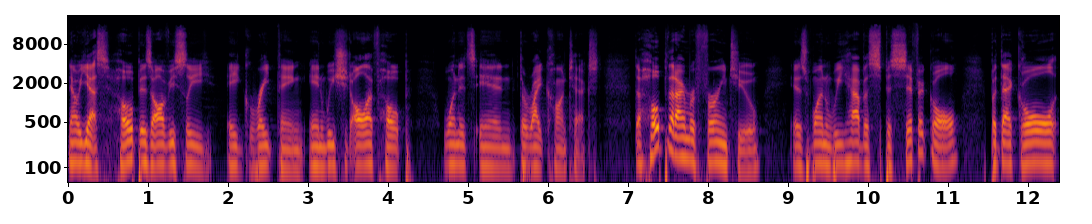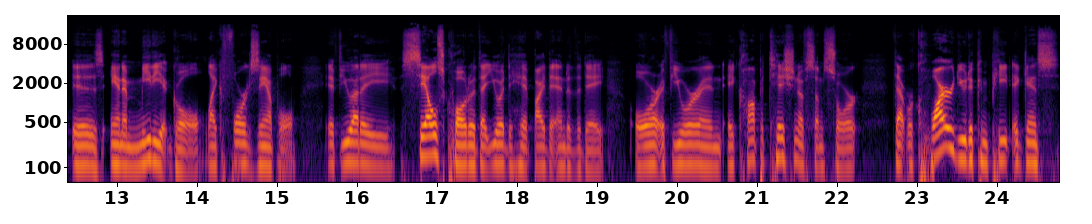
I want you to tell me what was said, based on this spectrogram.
Now, yes, hope is obviously a great thing, and we should all have hope when it's in the right context. The hope that I'm referring to is when we have a specific goal, but that goal is an immediate goal. Like, for example, if you had a sales quota that you had to hit by the end of the day, or if you were in a competition of some sort that required you to compete against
